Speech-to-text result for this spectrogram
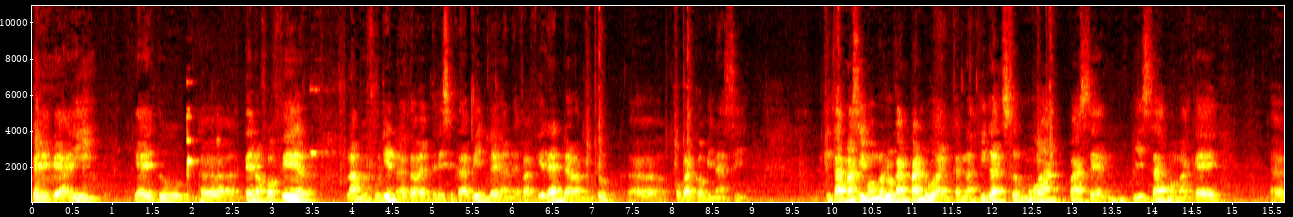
PDPAI yaitu uh, tenofovir, lamivudin atau emtricitabine dengan efavirenz dalam bentuk uh, obat kombinasi. Kita masih memerlukan panduan karena tidak semua pasien bisa memakai uh,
